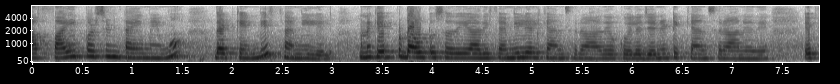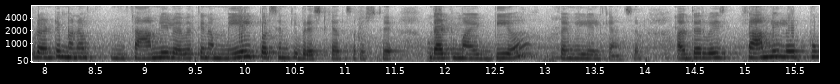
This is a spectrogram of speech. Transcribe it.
ఆ ఫైవ్ పర్సెంట్ టైం ఏమో దట్ కెన్ బి ఫ్యామిలియల్ మనకి ఎప్పుడు డౌట్ వస్తుంది అది ఫ్యామిలియల్ క్యాన్సరా అది ఒకవేళ జెనెటిక్ క్యాన్సరా అనేది ఎప్పుడంటే మన ఫ్యామిలీలో ఎవరికైనా మేల్ పర్సన్కి బ్రెస్ట్ క్యాన్సర్ వస్తే that might be a familial cancer otherwise ఫ్యామిలీలో టూ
